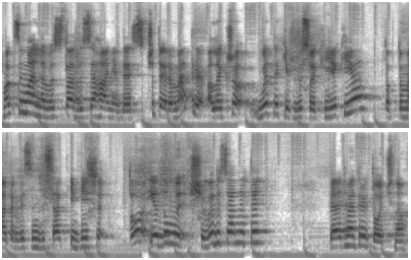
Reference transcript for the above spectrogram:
Максимальна висота досягання десь 4 метри, але якщо ви такі ж високі, як я, тобто 1,80 м і більше, то я думаю, що ви досягнете 5 метрів точно.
